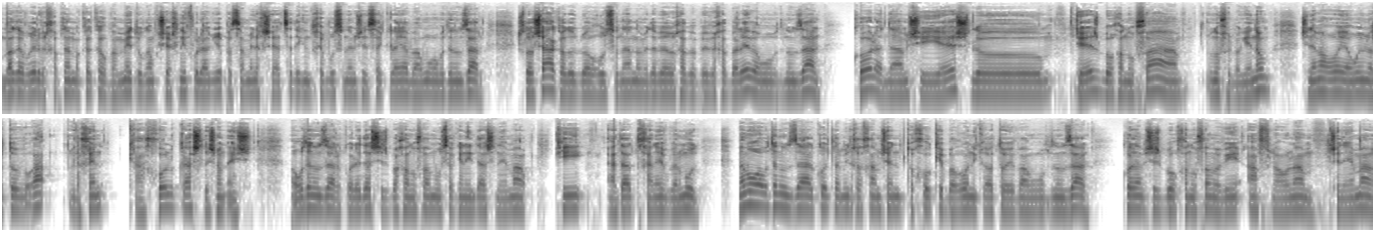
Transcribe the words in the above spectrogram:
ובא גבריאל וחפנן בקרקע ומתו, גם כשהחניפו לאגריפס המלך שהיה צדיק נדחבו שונאים של סקליה ואמרו רבותינו ז"ל. שלושה הקדוש ברוך הוא שונאנו מדבר אחד בפה ואחד בלב, אמרו רבותינו ז"ל. כל אדם שיש לו, שיש בו חנופה, הוא נופל בגיהנום, שנאמר רואי אומרים לטוב רע, ולכן כאכול קש לשון אש. רבותינו ז"ל, כל עדה שיש בה חנופה מושא כנידה, שנאמר כי עדת חנף גלמוד. ואמרו רבותינו ז"ל, כל תלמיד חכם שאין בתוכו כברו נקרא תועבה, אמרו רבותינו ז"ל, כל אדם שיש בו חנופה מביא אף לעולם, שנאמר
